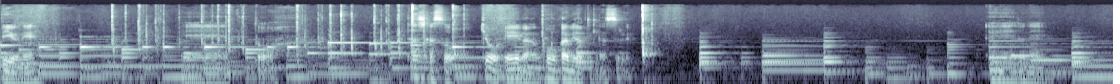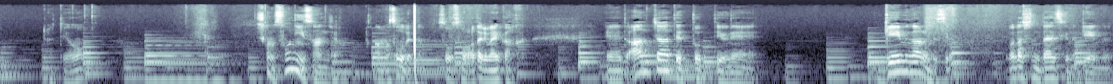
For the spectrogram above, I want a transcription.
ていうね。えっ、と確かそう。今日映画の公開日だった気がする。えっとね。しかもソニーさんじゃん。あまあそうだよな。そうそう当たり前か。えっとアンチャーテッドっていうねゲームがあるんですよ。私の大好きなゲーム。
